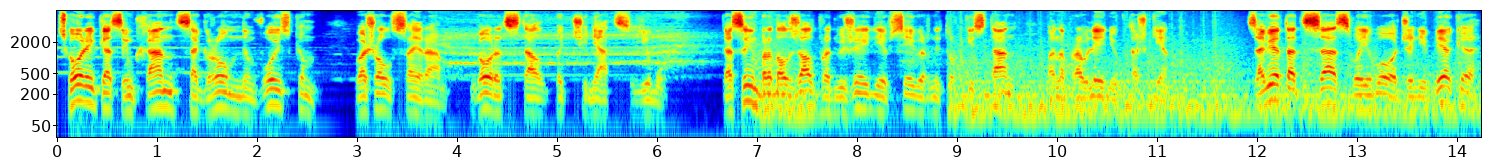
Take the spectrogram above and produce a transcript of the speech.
Вскоре Касым-хан с огромным войском вошел в Сайрам. Город стал подчиняться ему. Касым продолжал продвижение в северный Туркестан по направлению к Ташкенту. Завет отца своего Дженебека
